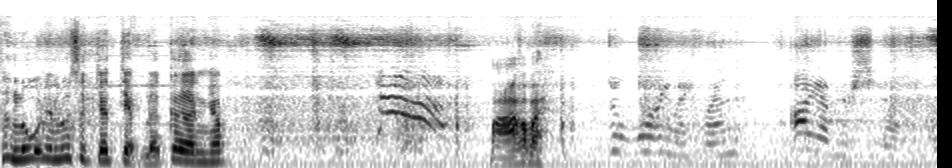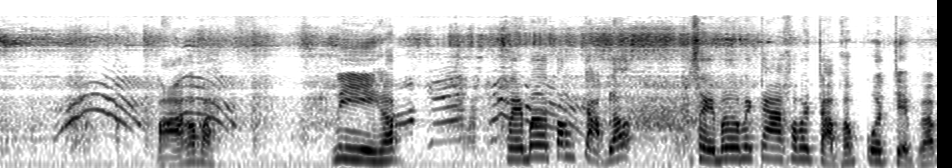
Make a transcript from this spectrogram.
ทะลุเนี่ยรู้สึกจะเจ็บเหลือเกินครับปาเข้าไป ปาเข้าไป นี่ครับเซเบอร์ต้องจับแล้วเซเบอร์ไม่กล้าเข้าไปจับครับกลัวเจ็บครับ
